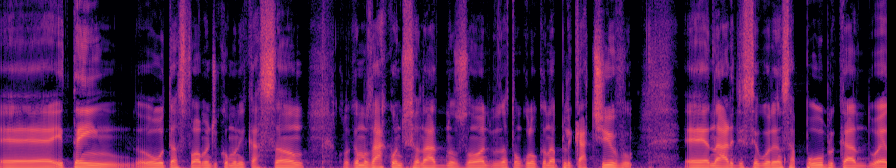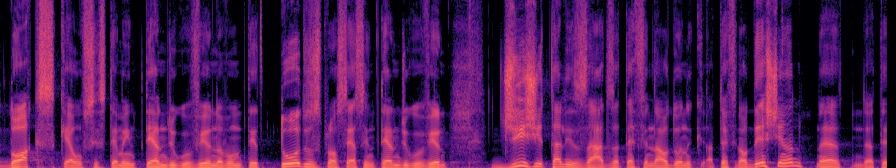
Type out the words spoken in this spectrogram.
é, e tem outras formas de comunicação. Colocamos ar-condicionado nos ônibus, nós estamos colocando aplicativo é, na área de segurança pública, do EDOX, que é um sistema interno de governo. Nós vamos ter todos os processos internos de governo digitalizados até final do ano, até final deste ano, né, até,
